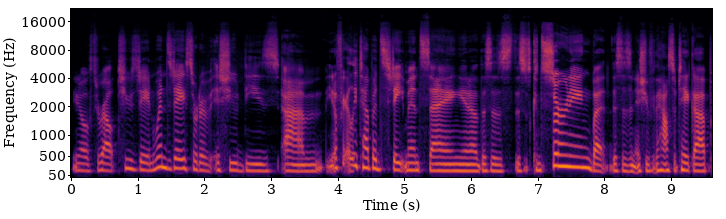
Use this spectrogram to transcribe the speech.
you know throughout Tuesday and Wednesday, sort of issued these um, you know fairly tepid statements saying you know this is this is concerning, but this is an issue for the House to take up.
